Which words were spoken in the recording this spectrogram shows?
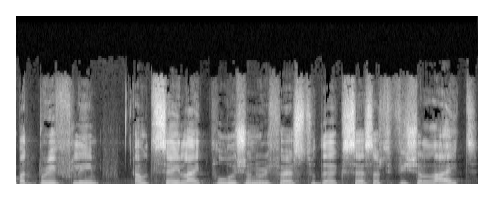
But briefly, I would say light pollution refers to the excess artificial light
